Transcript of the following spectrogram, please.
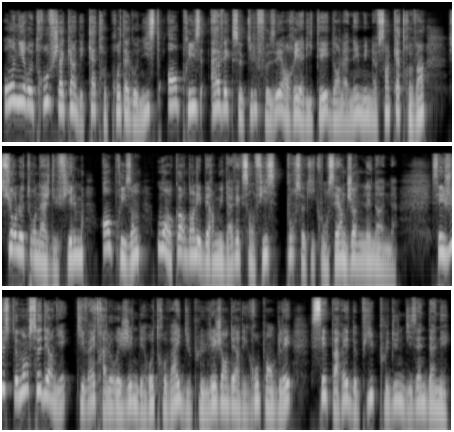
On y retrouve chacun des quatre protagonistes en prise avec ce qu'ils faisaient en réalité dans l'année 1980 sur le tournage du film, en prison ou encore dans les Bermudes avec son fils pour ce qui concerne John Lennon. C'est justement ce dernier qui va être à l'origine des retrouvailles du plus légendaire des groupes anglais séparés depuis plus d'une dizaine d'années.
